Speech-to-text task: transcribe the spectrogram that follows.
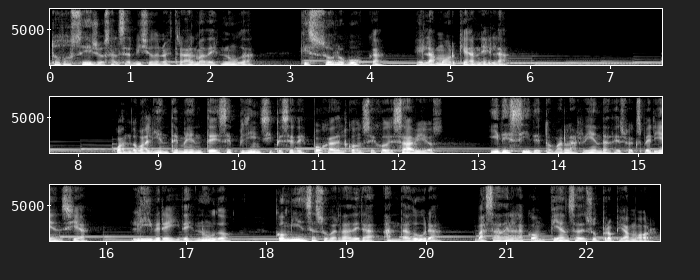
todos ellos al servicio de nuestra alma desnuda, que solo busca el amor que anhela. Cuando valientemente ese príncipe se despoja del consejo de sabios y decide tomar las riendas de su experiencia, libre y desnudo, comienza su verdadera andadura basada en la confianza de su propio amor.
